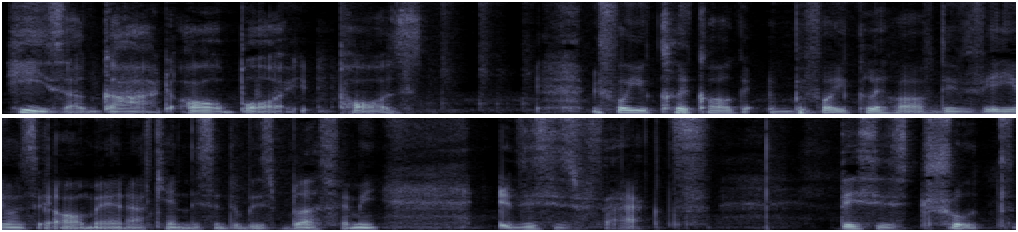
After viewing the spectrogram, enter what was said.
he's a God. Oh boy, pause. Before you click off before you click off the video and say, Oh man, I can't listen to this blasphemy. Eh, this is facts this is truth.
